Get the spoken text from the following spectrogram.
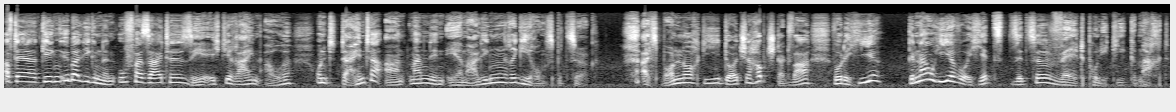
Auf der gegenüberliegenden Uferseite sehe ich die Rheinaue und dahinter ahnt man den ehemaligen Regierungsbezirk. Als Bonn noch die deutsche Hauptstadt war, wurde hier, genau hier, wo ich jetzt sitze, Weltpolitik gemacht.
